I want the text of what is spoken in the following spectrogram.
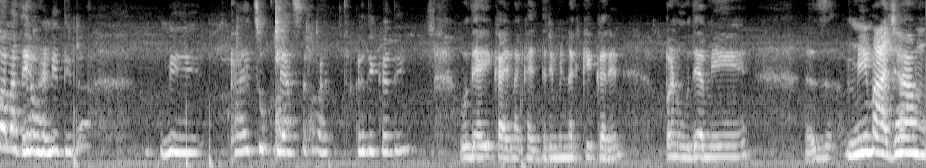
मला देवाने दिलं. मी काय चुकले असं वाटतं कधी कधी. उद्याही काही ना काहीतरी मी नक्की करेन. पण उद्या मी ज- मी माझ्या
